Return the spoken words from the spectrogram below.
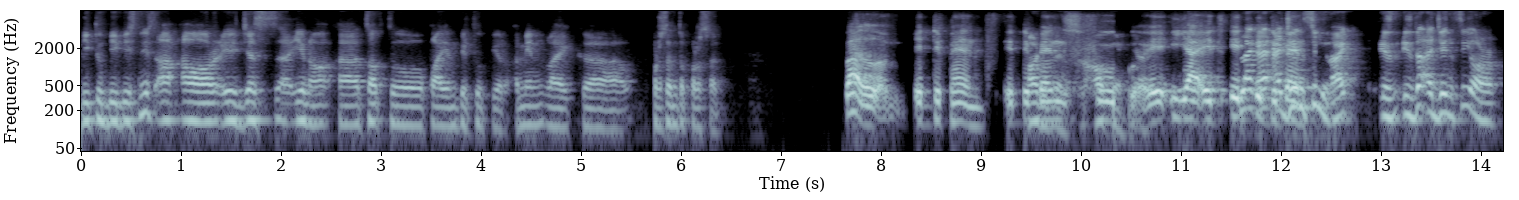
b2b business or, or it just uh, you know uh, talk to client peer-to-peer i mean like uh, person to person? Well it depends. It oh, depends who okay, yeah. yeah it, it like it agency right? Is, is the agency or?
